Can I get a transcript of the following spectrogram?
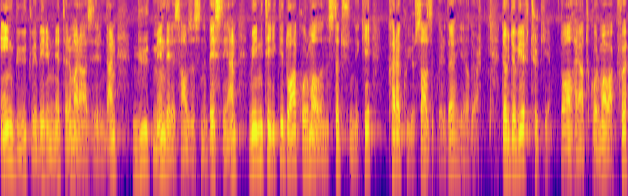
en büyük ve verimli tarım arazilerinden Büyük Menderes Havzası'nı besleyen ve nitelikli doğa koruma alanı statüsündeki Karakuyu sazlıkları da yer alıyor. WWF Türkiye, Doğal Hayatı Koruma Vakfı,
